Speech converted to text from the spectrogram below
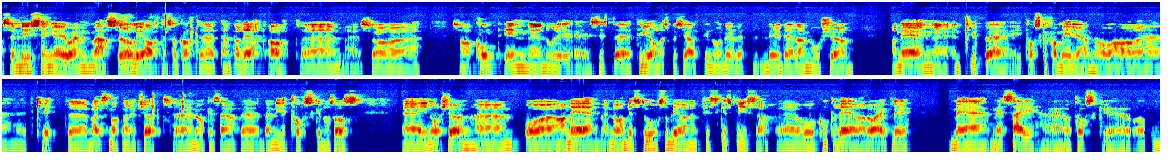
Altså, lysing er jo en mer sørlig art, en såkalt eh, temperert art. Eh, så, som har kommet inn eh, nå de siste tiårene spesielt i noen deler av Nordsjøen. Han er en, en, type i torskefamilien og har et kvitt velsmakende kjøtt. Noen sier at det er den nye torsken hos oss. Eh, i Nordsjøen. Eh, og han er, når han blir stor, så blir han en fiskespiser eh, og konkurrerer da egentlig med, med sei og torsk om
